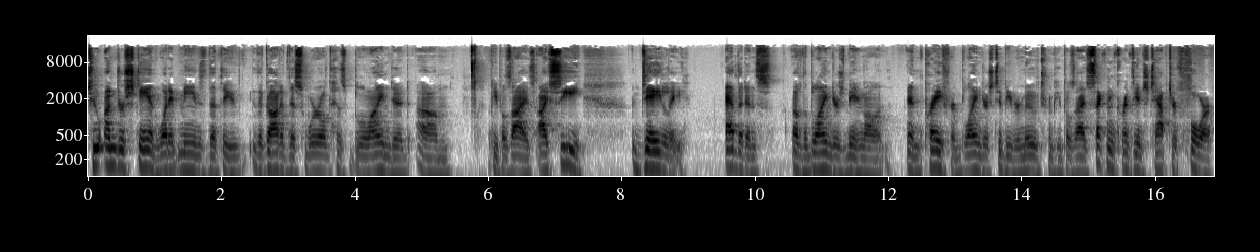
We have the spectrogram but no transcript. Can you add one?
to understand what it means that the the God of this world has blinded um, people's eyes. I see daily evidence of the blinders being on and pray for blinders to be removed from people's eyes. Second Corinthians chapter 4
